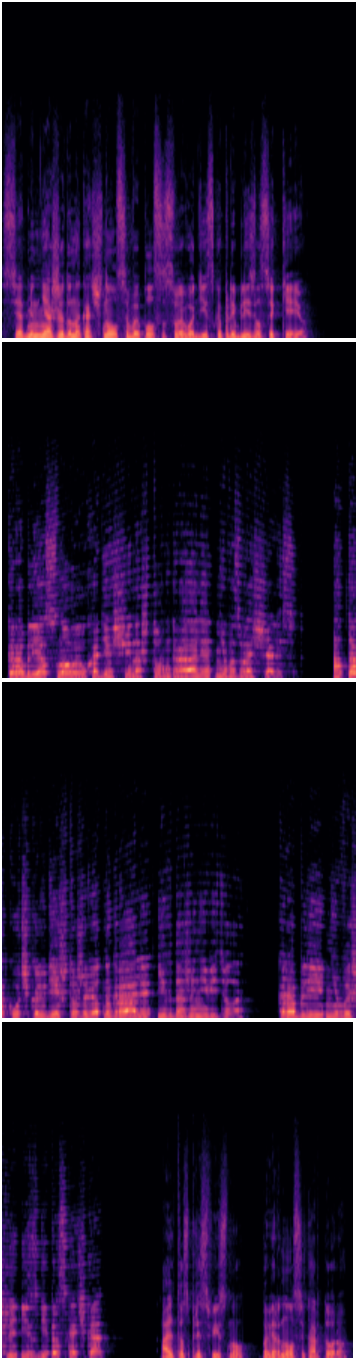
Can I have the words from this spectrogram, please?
Седмин неожиданно качнулся, выплыл со своего диска, приблизился к Кею. Корабли основы, уходящие на штурм Грааля, не возвращались. А та кучка людей, что живет на Граале, их даже не видела. Корабли не вышли из гиперскачка. Альтос присвистнул, повернулся к Артуру.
